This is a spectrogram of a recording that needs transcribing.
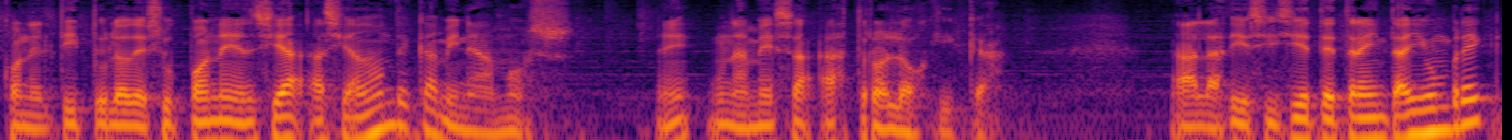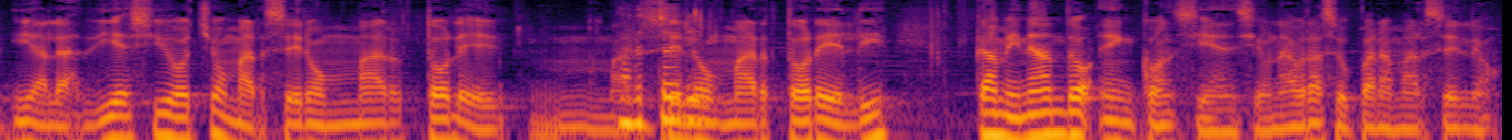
con el título de su ponencia ¿Hacia dónde caminamos? ¿Eh? Una mesa astrológica. A las 17.30 hay un break y a las 18 Marcelo, Marcelo Martorelli Caminando en Conciencia. Un abrazo para Marcelo,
